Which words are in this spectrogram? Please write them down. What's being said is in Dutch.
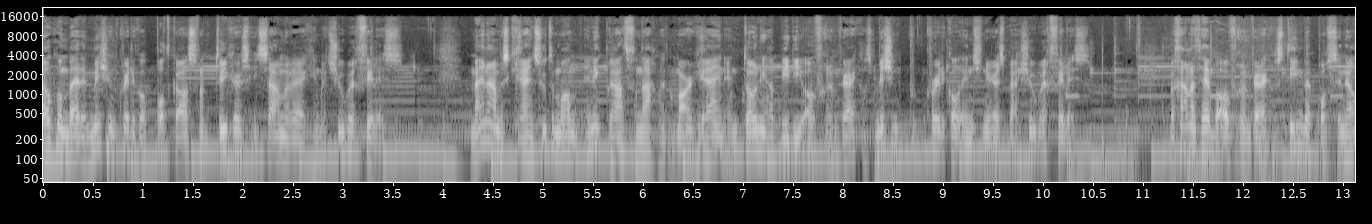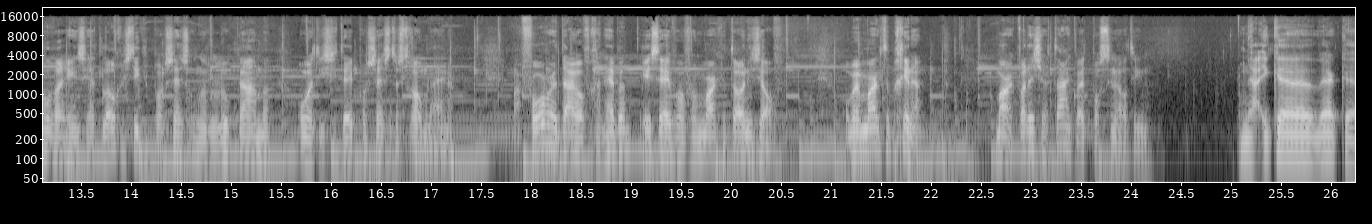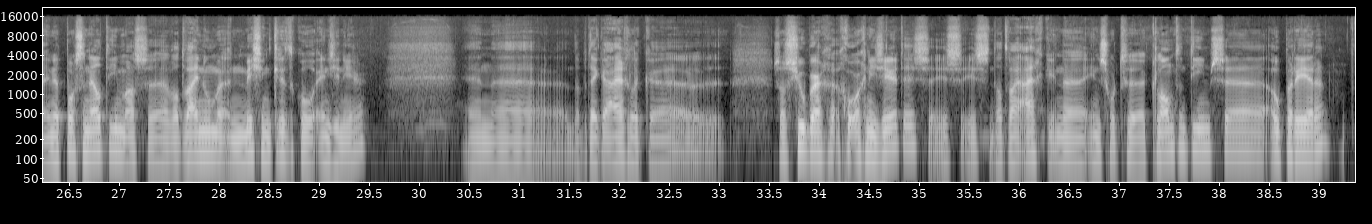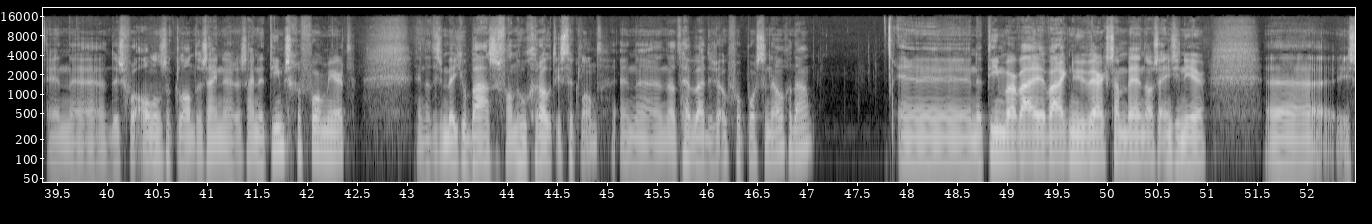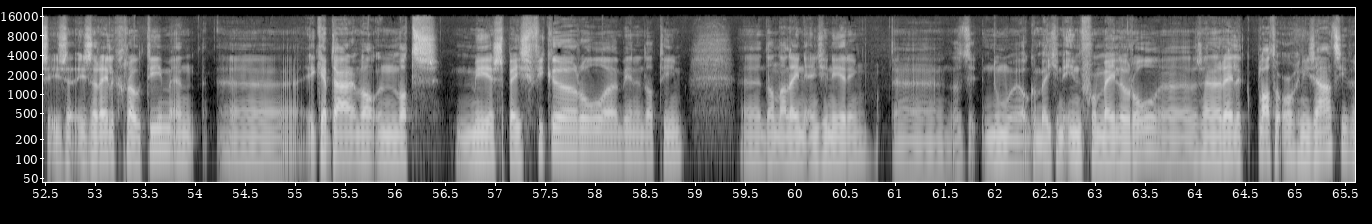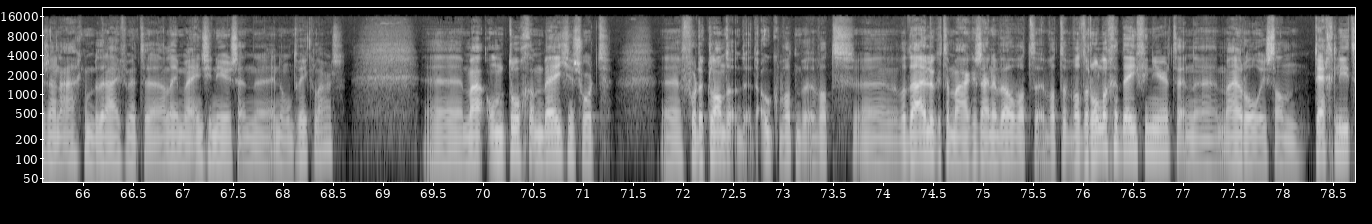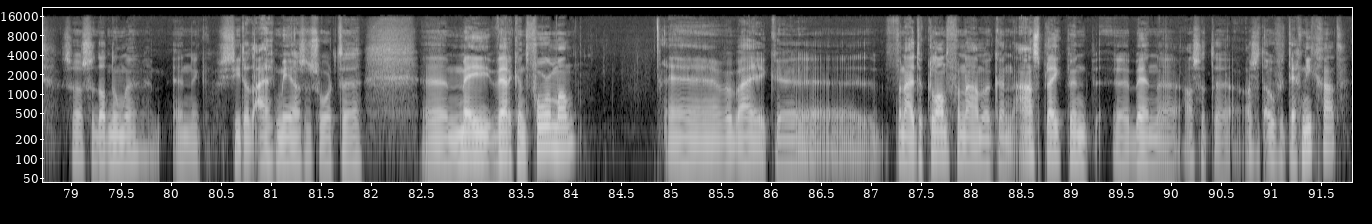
Welkom bij de Mission Critical podcast van Tweakers in samenwerking met Schubert Phyllis. Mijn naam is Krijn Soeterman en ik praat vandaag met Mark Rijn en Tony Abidi over hun werk als Mission Critical Engineers bij Schubert Phyllis. We gaan het hebben over hun werk als team bij PostNL waarin ze het logistieke proces onder de loep namen om het ICT-proces te stroomlijnen. Maar voor we het daarover gaan hebben, eerst even over Mark en Tony zelf. Om met Mark te beginnen. Mark, wat is jouw taak bij het PostNL-team? Nou, ik uh, werk in het PostNL-team als uh, wat wij noemen een Mission Critical Engineer. En uh, dat betekent eigenlijk, uh, zoals Schubert georganiseerd is, is, is dat wij eigenlijk in, een soort klantenteams opereren. En dus voor al onze klanten zijn er, zijn er teams geformeerd. En dat is een beetje op basis van hoe groot is de klant. En dat hebben wij dus ook voor PostNL gedaan. En het team waar, wij, waar ik nu werkzaam ben als engineer is, is, is een redelijk groot team. En ik heb daar wel een wat meer specifieke rol binnen dat team. Uh, dan alleen engineering. Uh, dat noemen we ook een beetje een informele rol. Uh, we zijn een redelijk platte organisatie. We zijn eigenlijk een bedrijf met alleen maar engineers en, en ontwikkelaars. maar om toch een beetje een soort voor de klanten ook wat, wat, wat duidelijker te maken, zijn er wel wat, wat, wat rollen gedefinieerd. En mijn rol is dan techlead, zoals we dat noemen. En ik zie dat eigenlijk meer als een soort meewerkend voorman. Uh, waarbij ik uh, vanuit de klant voornamelijk een aanspreekpunt uh, ben als, het, als het over techniek gaat.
